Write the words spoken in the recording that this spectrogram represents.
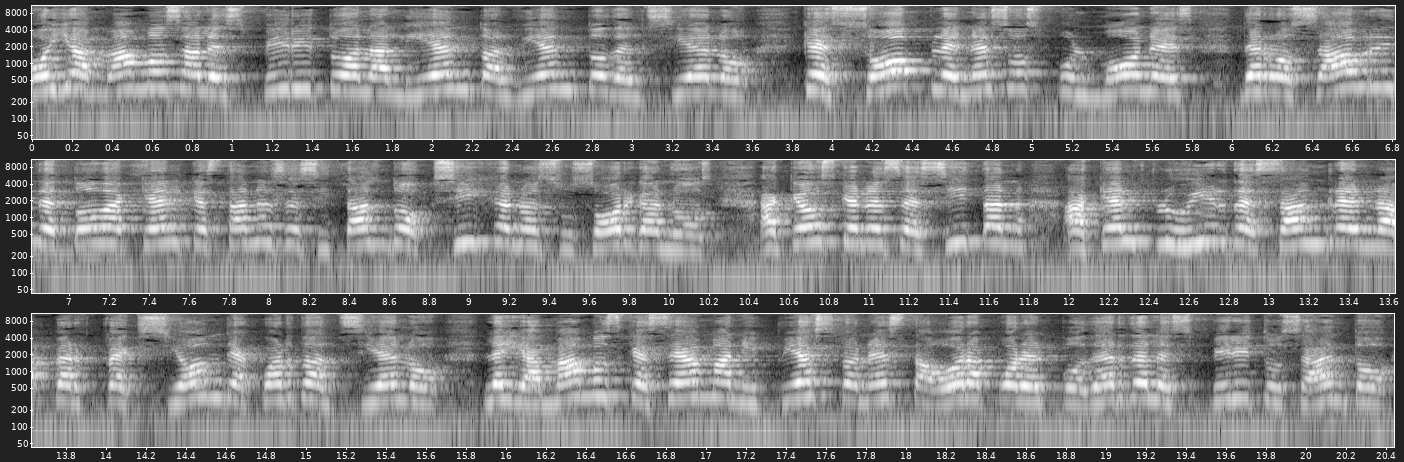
Hoy llamamos al Espíritu, al aliento, al viento del cielo, que sople en esos pulmones de Rosaura y de todo aquel que está necesitando oxígeno en sus órganos, aquellos que necesitan aquel fluir de sangre en la perfección de acuerdo al cielo. Le llamamos que sea manifiesto en esta hora por el poder del Espíritu Santo.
